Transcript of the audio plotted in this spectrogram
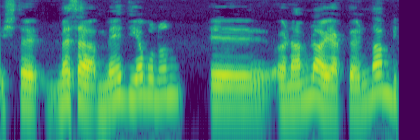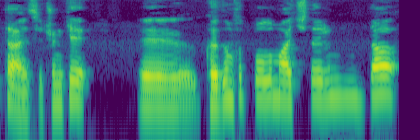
işte mesela medya bunun e, önemli ayaklarından bir tanesi. Çünkü e, kadın futbolu maçlarında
